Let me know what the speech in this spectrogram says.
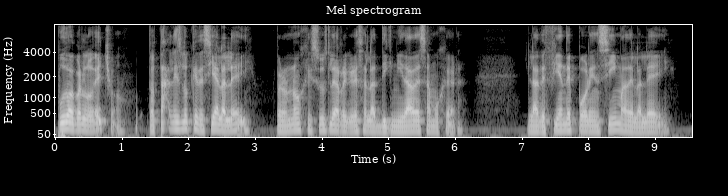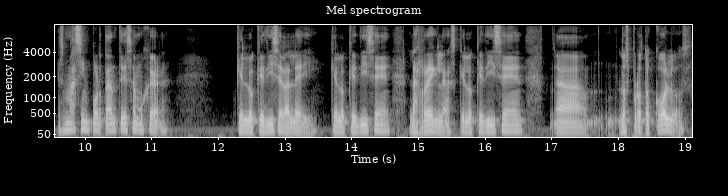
pudo haberlo hecho. Total, es lo que decía la ley. Pero no, Jesús le regresa la dignidad a esa mujer. La defiende por encima de la ley. Es más importante esa mujer que lo que dice la ley que lo que dicen las reglas, que lo que dicen ah, los protocolos.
